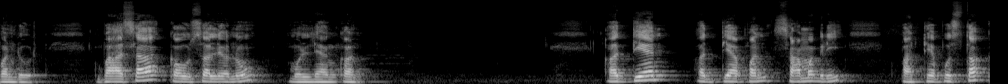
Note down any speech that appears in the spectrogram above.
ભંડોળ ભાષા કૌશલ્યનું મૂલ્યાંકન. અધ્યયન, અધ્યાપન, સામગ્રી, પાઠ્યપુસ્તક,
